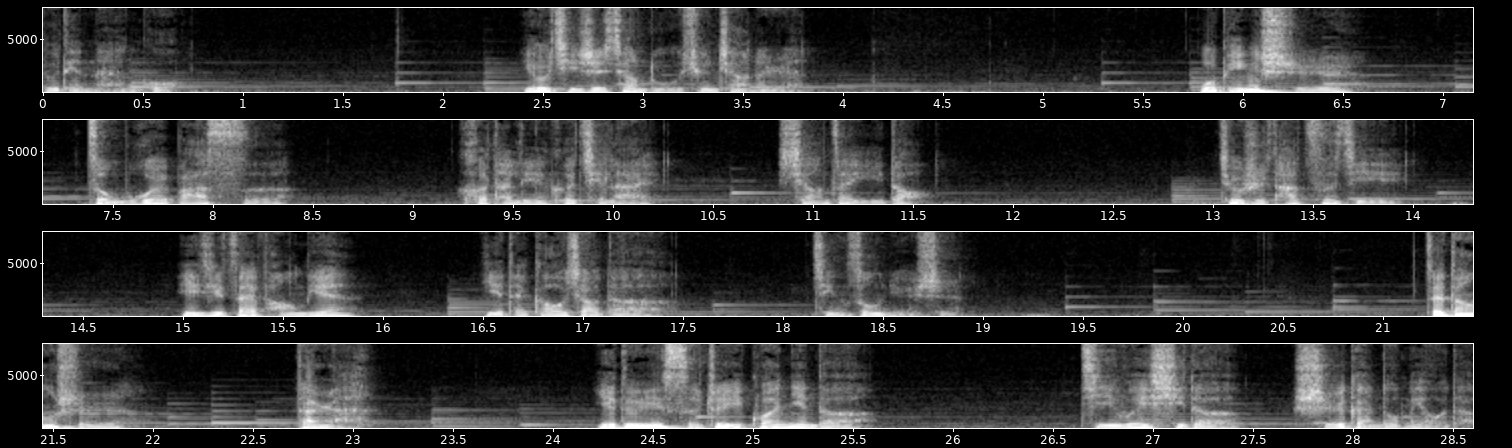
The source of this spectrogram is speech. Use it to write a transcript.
有点难过。尤其是像鲁迅这样的人，我平时总不会把死和他联合起来想在一道。就是他自己，以及在旁边也在高笑的。景颂女士，在当时，当然，也对于死这一观念的极微细的实感都没有的。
